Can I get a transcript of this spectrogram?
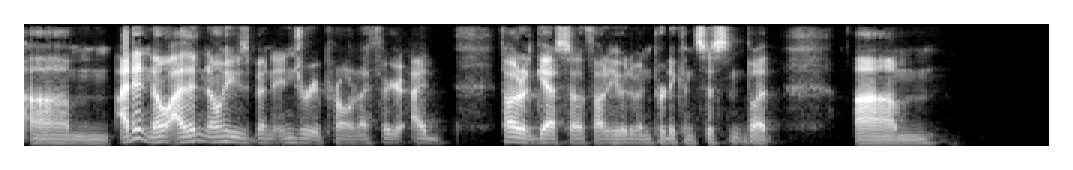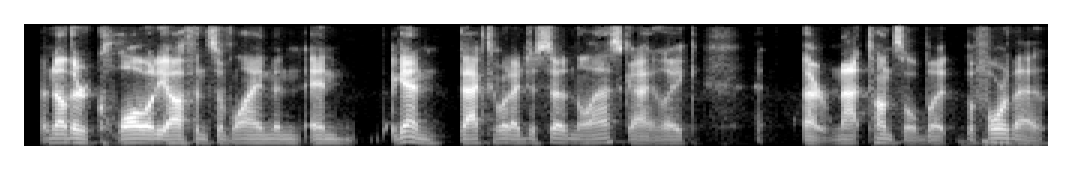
Um, I didn't know. I didn't know he's been injury prone. I figured. I if I would have guessed, I thought he would have been pretty consistent. But um, another quality offensive lineman. And again, back to what I just said in the last guy, like, or not Tunsil, but before that,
